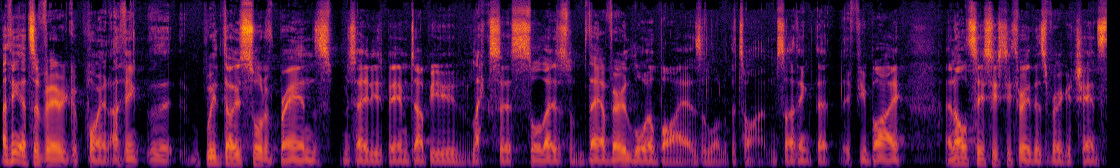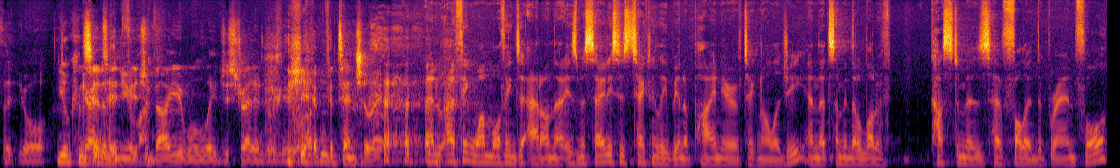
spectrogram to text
I think that's a very good point. I think with those sort of brands, Mercedes, BMW, Lexus, all those, they are very loyal buyers a lot of the time. So I think that if you buy an old C63, there's a very good chance that your You'll consider the guaranteed new future one. value will lead you straight into a new Yeah, one. potentially. And I think one more thing to add on that is Mercedes has technically been a pioneer of technology, and that's something that a lot of customers have followed the brand for.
